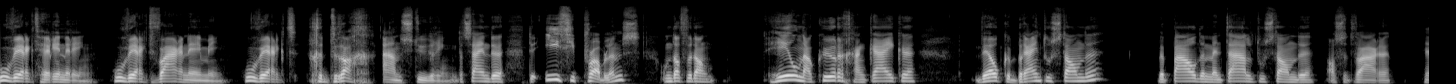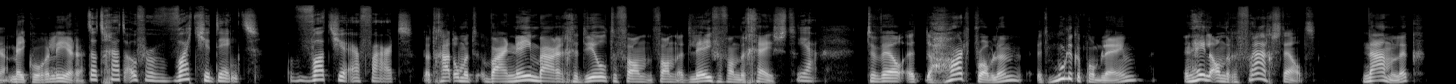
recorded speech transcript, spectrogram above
Hoe werkt herinnering? Hoe werkt waarneming? Hoe werkt gedragaansturing? Dat zijn de, de easy problems, omdat we dan heel nauwkeurig gaan kijken welke breintoestanden bepaalde mentale toestanden als het ware Ja. mee correleren. Dat gaat over wat je denkt, wat je ervaart. Dat gaat om het waarneembare gedeelte van, van het leven van de geest. Ja, Terwijl het de hard problem, het moeilijke probleem, een hele andere vraag stelt. Namelijk,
